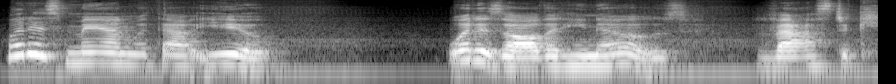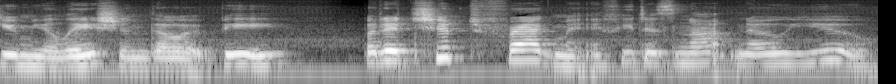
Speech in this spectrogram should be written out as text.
what is man without you? What is all that he knows, vast accumulation though it be, but a chipped fragment if he does not know you?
